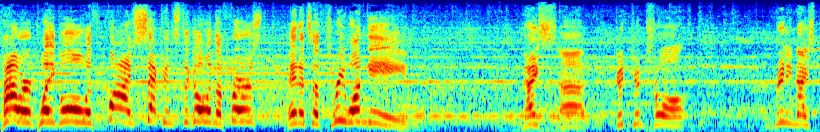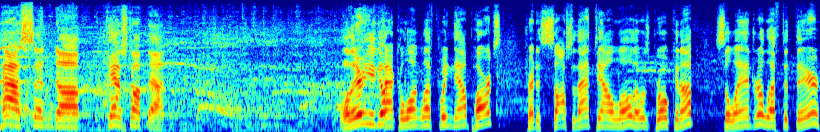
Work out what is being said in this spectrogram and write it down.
Power play goal with five seconds to go in the first, and it's a 3 1 game. Nice, uh, good control. Really nice pass, and uh, can't stop that. Well, there you go. Back along left wing now. Parks tried to saucer that down low. That was broken up. Salandra left it there.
